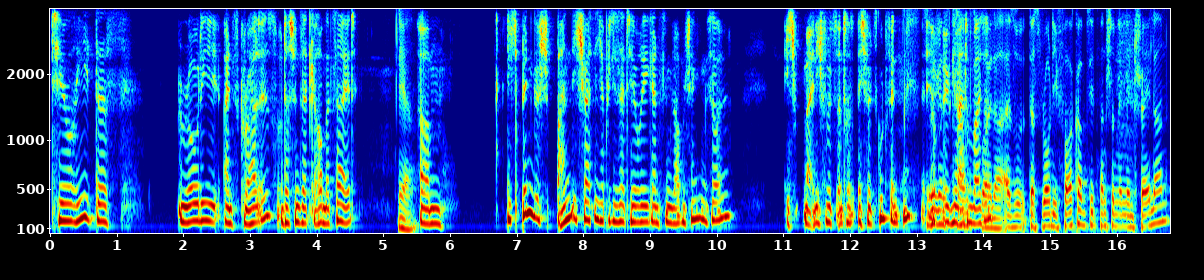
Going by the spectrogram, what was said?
Theorie, dass Rhodey ein Skrull ist und das schon seit geraumer Zeit. Ja. Ähm, ich bin gespannt. Ich weiß nicht, ob ich dieser Theorie ganz den Glauben schenken soll. Ich meine, ich würde es ich würd's gut finden. Ist auf irgendeine Art und Weise. Spoiler. Also, dass Rhodey vorkommt, sieht man schon in den Trailern.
